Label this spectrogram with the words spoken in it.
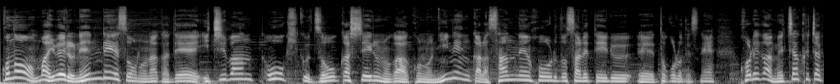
この、まあ、いわゆる年齢層の中で一番大きく増加しているのが、この2年から3年ホールドされている、えー、ところですね。これがめちゃくちゃ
